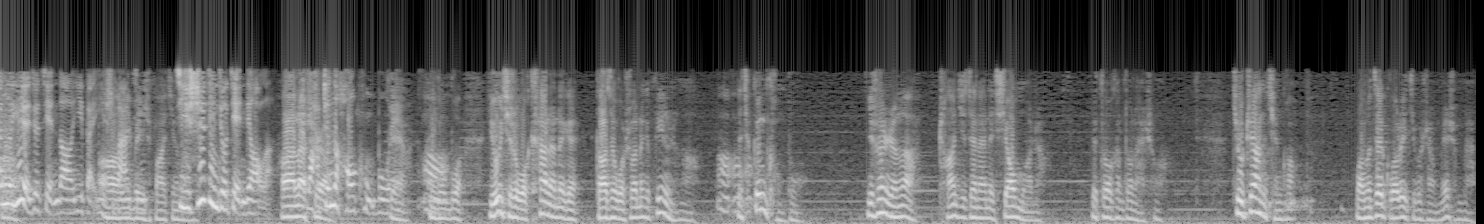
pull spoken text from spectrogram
三个月就减到一百一十八斤，一百一十八斤，几十斤就减掉了。啊，那是哇，真的好恐怖呀，很恐怖。尤其是我看了那个。刚才我说那个病人啊，那就更恐怖。你说人啊，长期在那里消磨着，有多很多难受啊。就这样的情况，我们在国内基本上没什么办法。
